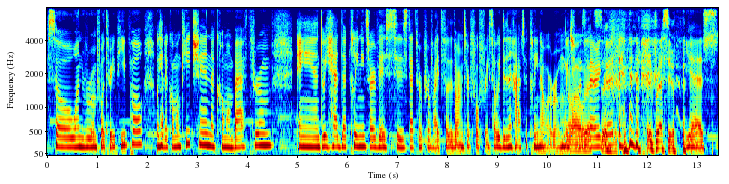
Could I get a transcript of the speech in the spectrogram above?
So one room for three people. We had a common kitchen, a common bathroom, and we had a cleaning cleaning services that were provided for the dormitory for free. So we didn't have to clean our room, which Wow, was very that's, uh, good. Impressive. yes,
